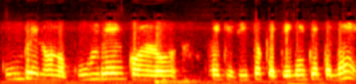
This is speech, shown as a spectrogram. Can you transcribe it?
cumplen o no cumplen con los requisitos que tienen que tener.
